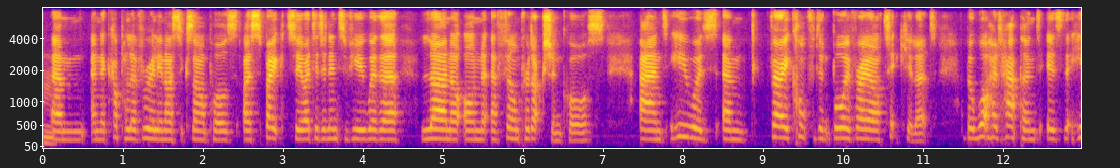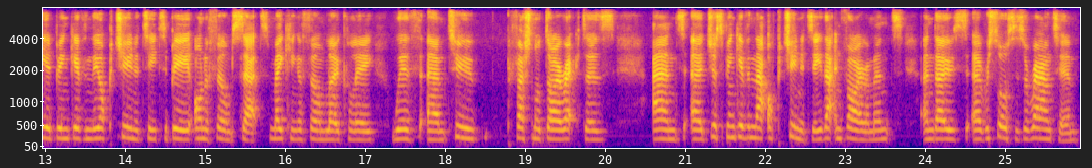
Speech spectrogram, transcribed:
mm. um, and a couple of really nice examples i spoke to i did an interview with a learner on a film production course and he was um, very confident boy very articulate but what had happened is that he had been given the opportunity to be on a film set making a film locally with um, two professional directors and uh, just been given that opportunity, that environment, and those uh, resources around him,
